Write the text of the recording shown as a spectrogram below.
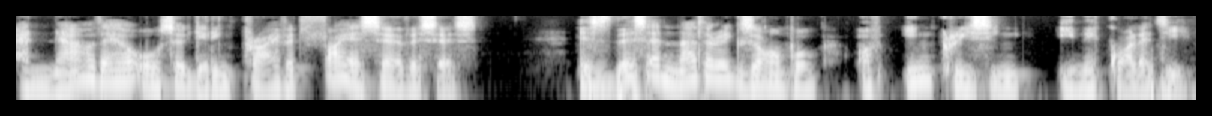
and now they are also getting private fire services. Is this another example of increasing inequality?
